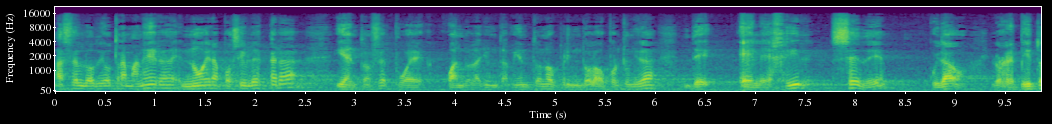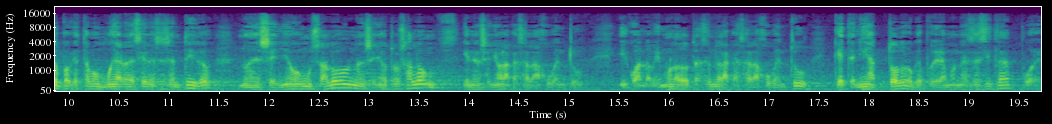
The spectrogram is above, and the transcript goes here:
hacerlo de otra manera, no era posible esperar, y entonces, pues, cuando el ayuntamiento nos brindó la oportunidad de elegir sede, cuidado, lo repito porque estamos muy agradecidos en ese sentido. Nos enseñó un salón, nos enseñó otro salón y nos enseñó la Casa de la Juventud. Y cuando vimos la dotación de la Casa de la Juventud, que tenía todo lo que pudiéramos necesitar, pues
